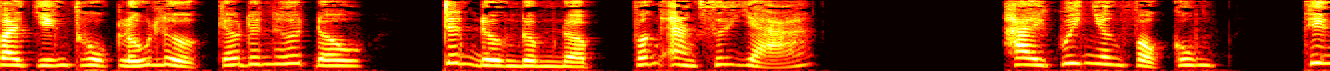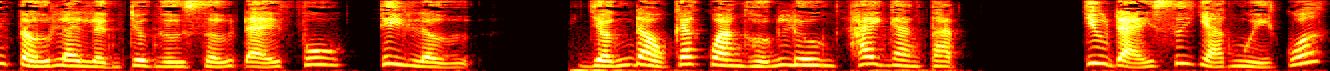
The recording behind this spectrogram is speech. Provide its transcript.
và diện thuộc lũ lượt kéo đến hứa đô, trên đường nùm nộp vấn an sứ giả. Hai quý nhân vào cung, thiên tử lại lệnh cho ngự sử đại phu, hy lự, dẫn đầu các quan hưởng lương hai ngàn thạch, chiêu đại sứ giả ngụy quốc.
